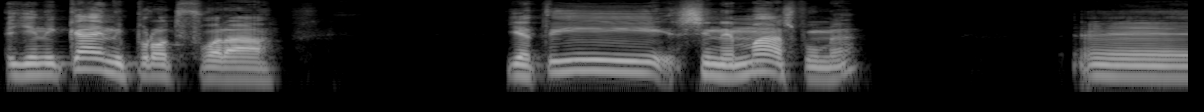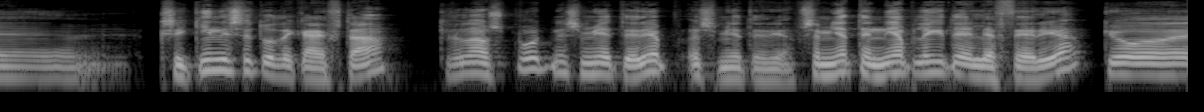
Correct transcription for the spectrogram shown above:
γενικά είναι η πρώτη φορά γιατί σινεμά, ας πούμε, ε, ξεκίνησε το 17 και θέλω να σου πω ότι είναι σε μια, εταιρεία, ε, σε μια, εταιρεία, σε μια ταινία που λέγεται Ελευθερία και ο, ε,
